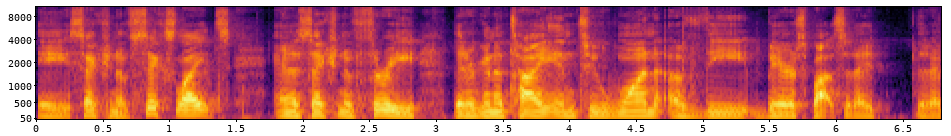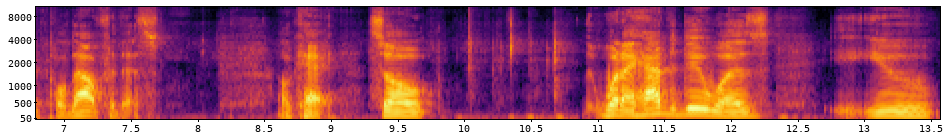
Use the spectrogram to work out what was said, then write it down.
a section of six lights and a section of three that are going to tie into one of the bare spots that I that I pulled out for this. Okay, so what I had to do was you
